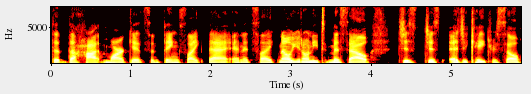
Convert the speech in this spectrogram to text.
the, the hot markets and things like that. And it's like no you don't need to miss out. Just just educate yourself.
